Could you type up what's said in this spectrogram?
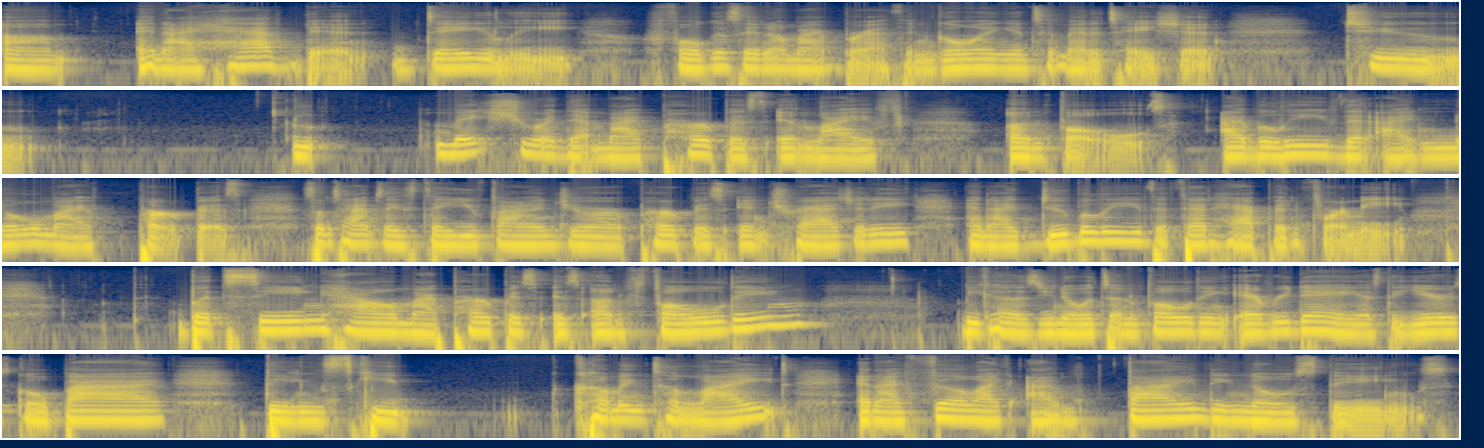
um, and I have been daily focusing on my breath and going into meditation to make sure that my purpose in life unfolds. I believe that I know my purpose. Sometimes they say you find your purpose in tragedy, and I do believe that that happened for me but seeing how my purpose is unfolding because you know it's unfolding every day as the years go by things keep coming to light and i feel like i'm finding those things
